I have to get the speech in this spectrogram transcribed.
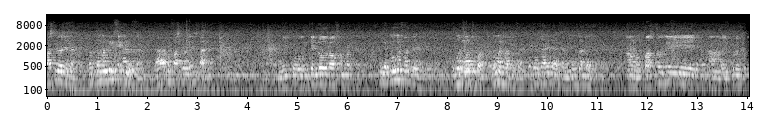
ఫస్ట్ రోజే సార్ కొంతమందికి సెకండ్ సార్ దాదాపు ఫస్ట్ రోజే స్టార్ట్ మీకు ఇంకెన్ని రోజులు అవసరం పడుతుంది? ఇంకా టూ మంత్స్ పడుతుంది టూ months పడుతుంది. టూ మంత్స్ పడుతుంది సార్. సెకండ్ సారి కాదు సార్. మూడు సార్లు. అవును. ఫస్ట్ది ఇప్పుడు ఇప్పుడు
